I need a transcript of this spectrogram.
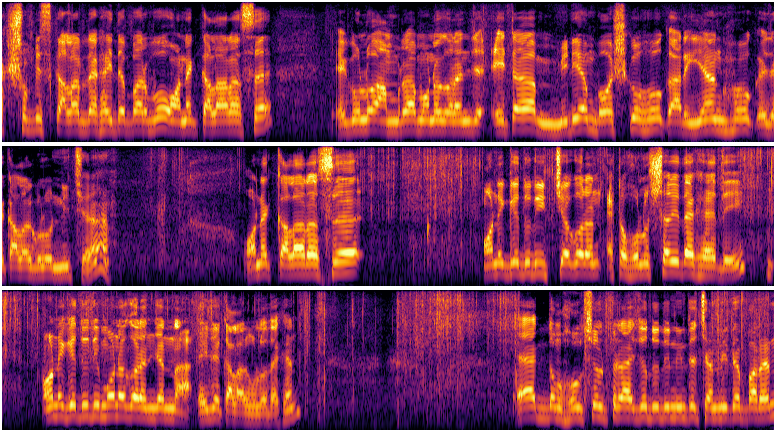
একশো পিস কালার দেখাইতে পারব, অনেক কালার আছে। এগুলো আমরা মনে করেন যে এটা মিডিয়াম বয়স্ক হোক আর ইয়াং হোক, এই যে কালারগুলো নিচে হ্যাঁ? অনেক কালার আছে। অনেকে যদি ইচ্ছা করেন, একটা হলুদ শাড়ি দেখায় দেই। অনেকে যদি মনে করেন যে না, এই যে কালারগুলো দেখেন একদম হোলসেল প্রাইজে যদি নিতে চান, নিতে পারেন।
